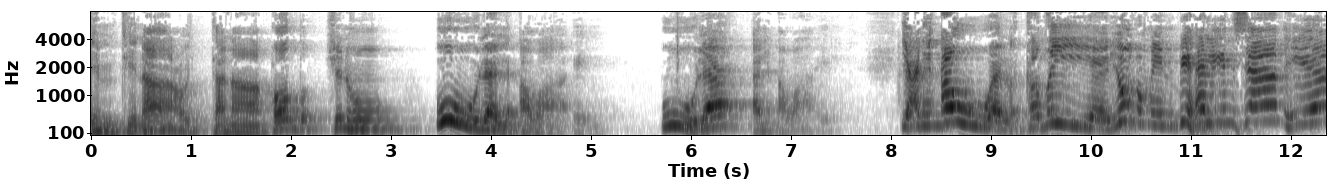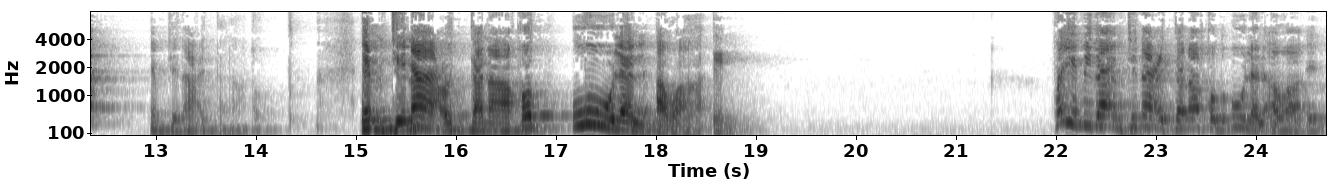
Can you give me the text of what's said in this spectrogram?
امتناع التناقض شنو؟ أولى الأوائل. أولى الأوائل. يعني أول قضية يؤمن بها الإنسان هي امتناع التناقض. امتناع التناقض أولى الأوائل. طيب إذا امتناع التناقض أولى الأوائل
